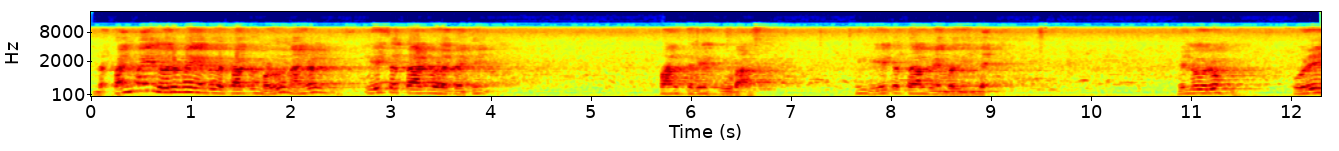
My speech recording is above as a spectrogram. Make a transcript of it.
இந்த பன்மையில் உரிமை என்பதை பார்க்கும் பொழுது நாங்கள் ஏற்றத்தாழ்வுகளை பற்றி பார்க்கவே கூடாது. இங்கு ஏற்றத்தாழ்வு என்பது இல்லை. எல்லோரும் ஒரே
